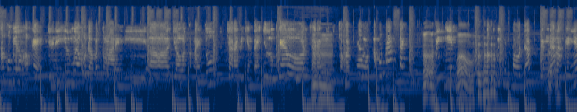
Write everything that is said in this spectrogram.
aku bilang oke okay, jadi ilmu yang aku dapat kemarin di uh, Jawa Tengah itu cara bikin teh celup kelor cara mm -hmm. bikin coklat kelor aku praktek uh -uh. bikin wow. aku bikin produk dan uh -uh. akhirnya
